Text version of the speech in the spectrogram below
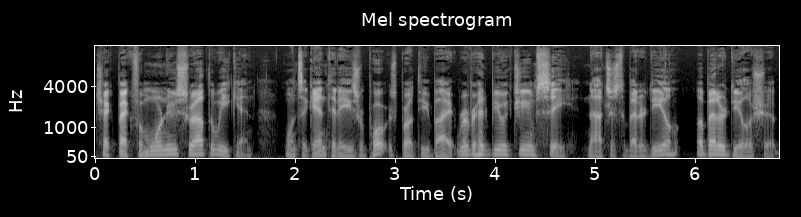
Check back for more news throughout the weekend. Once again, today's report was brought to you by Riverhead Buick GMC. Not just a better deal, a better dealership.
